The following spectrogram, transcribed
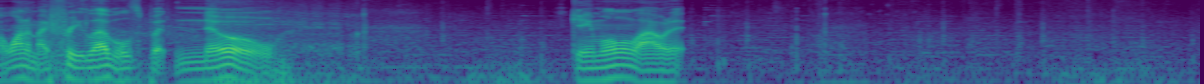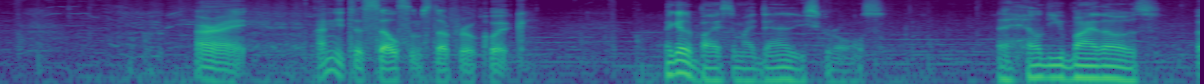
I wanted my free levels, but no. Game won't allow it. Alright. I need to sell some stuff real quick. I gotta buy some identity scrolls. The hell do you buy those? Uh,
